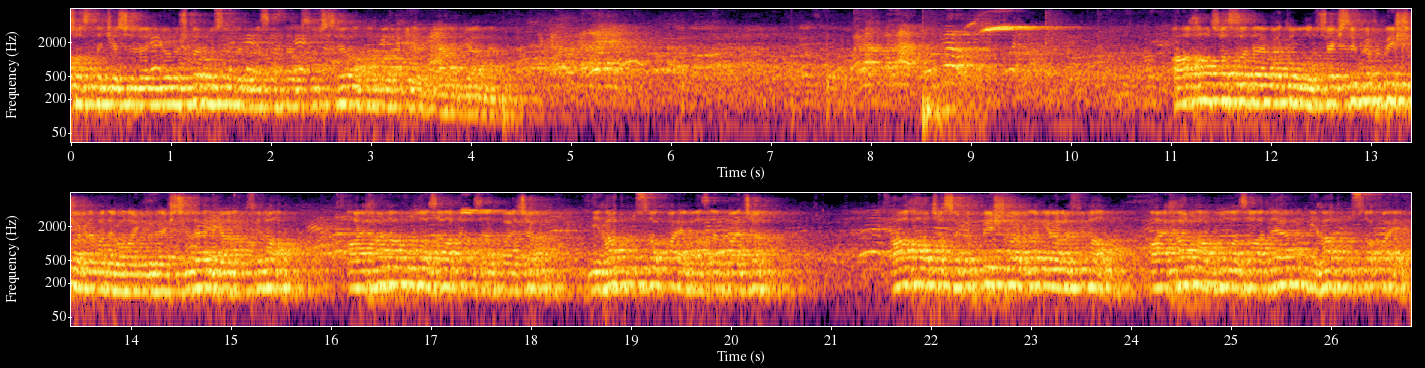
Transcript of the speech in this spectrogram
A xalçasında keçirilən görüşdə Rusiya Federasiyası təmsilçisi Adam Markiyev qalib gəldi. A xalçasına dəvət olunur. Çəkisi 45 kiloqrama olan güləşçilər yarım final. Ayxan Abdullazadə Azərbaycan, Nihat Mustafayev Azərbaycan. A xalçası 45 kiloqram yarım final. Ayxan Abdullazadə, Nihat Mustafayev.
